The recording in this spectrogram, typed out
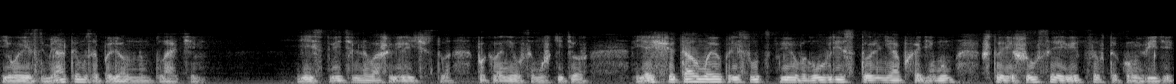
его измятым запыленным платьем. «Действительно, Ваше Величество», — поклонился мушкетер, — «я считал мое присутствие в Лувре столь необходимым, что решился явиться в таком виде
